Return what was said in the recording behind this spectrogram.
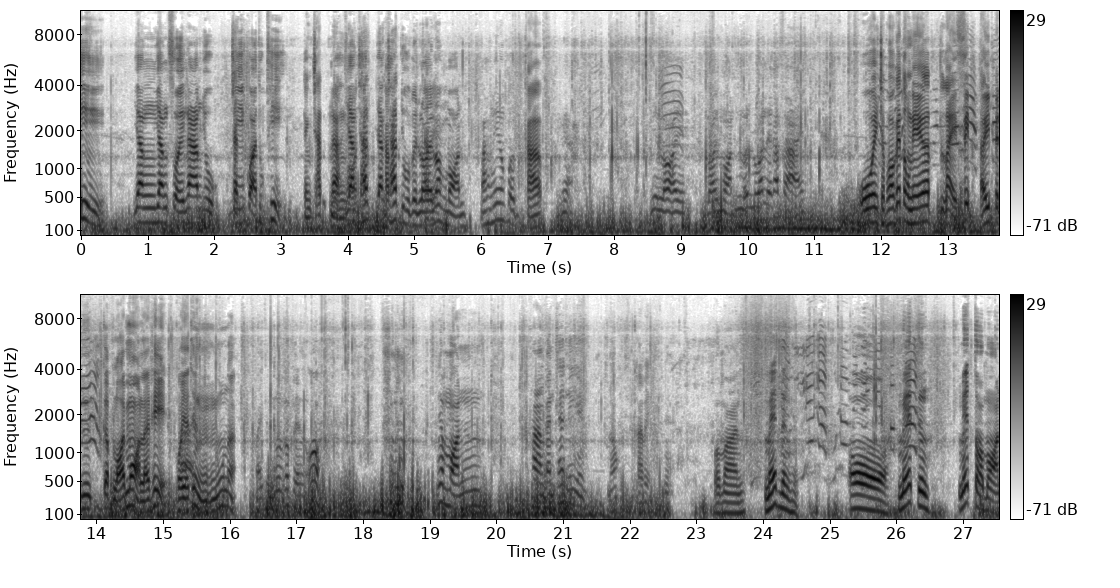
ที่ยังยังสวยงามอยู่ดีกว่าทุกที่ ยังชัดนะยังชัดยังครับชัดอยู่เป็นรอยครับร่องหมอนมาทางนี้ต้องเปิดครับนี่รอยรอยหมอนล้วนๆเลยครับสาย โอ้ยเฉพาะแค่ตรงนี้ก็ไหลสิบเอ้ยเป็นเกือบร้อยหมอนแล้วพี่กว่าจะถึงนู่นอะไปถึงนู่นก็เป็นโอ้เนี่ยหมอนห่างกันแค่นี้เองเนาะครับพี่ประมาณเมตรหนึ่งโอ้เมตรหนึ่งเมตรต่อหมอน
